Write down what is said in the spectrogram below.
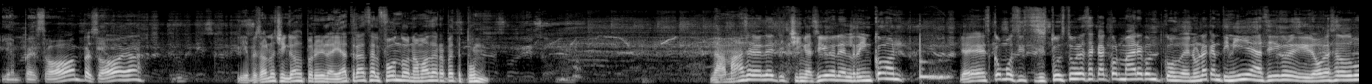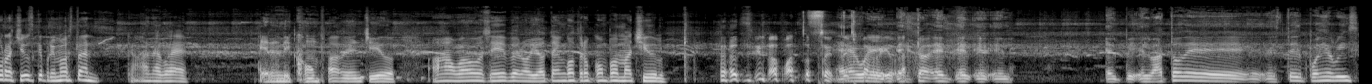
Y empezó, empezó ya. Y empezaron los chingados, pero ir allá atrás al fondo, nada más de repente, ¡pum! Nada más se ve el chingacillo en el rincón. Ya Es como si, si tú estuvieras acá con madre con- con- en una cantinilla, así, y luego ves a dos borrachos que primero están. ¿Qué onda, güey? Eres mi compa, bien chido. Ah, huevo, sí, pero yo tengo otro compa más chido. Así la paso Eh, güey. El, el, el, el, vato de este el Pony Ruiz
